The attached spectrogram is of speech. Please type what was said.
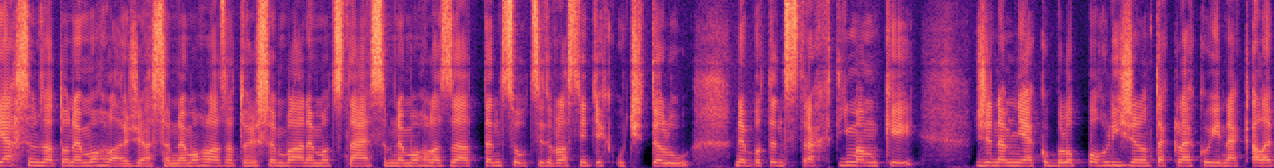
já jsem za to nemohla, že já jsem nemohla za to, že jsem byla nemocná, já jsem nemohla za ten soucit vlastně těch učitelů, nebo ten strach té mamky, že na mě jako bylo pohlíženo takhle jako jinak, ale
